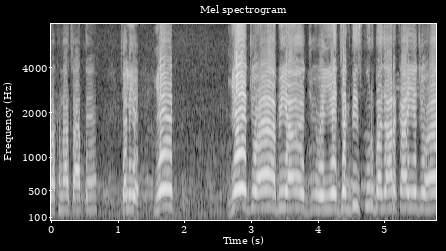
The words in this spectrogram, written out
रखना चाहते हैं चलिए ये ये जो है अभी ये जगदीशपुर बाज़ार का ये जो है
